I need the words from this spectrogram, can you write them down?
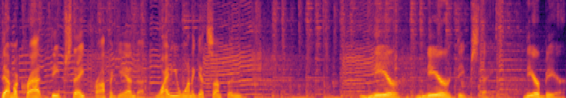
Democrat deep state propaganda. Why do you want to get something near near deep state, near beer?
